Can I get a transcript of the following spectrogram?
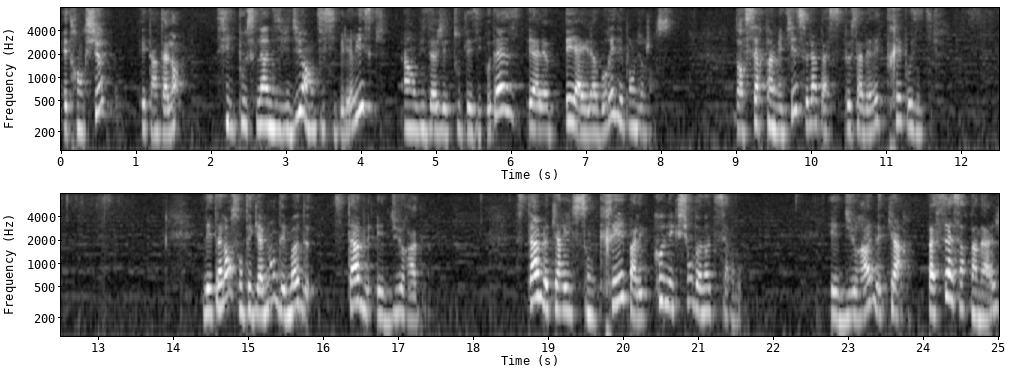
Être anxieux est un talent s'il pousse l'individu à anticiper les risques, à envisager toutes les hypothèses et à, élaborer des plans d'urgence. Dans certains métiers, cela peut s'avérer très positif. Les talents sont également des modes stables et durables. Stables car ils sont créés par les connexions dans notre cerveau. Et durables car Passé à certain âge,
